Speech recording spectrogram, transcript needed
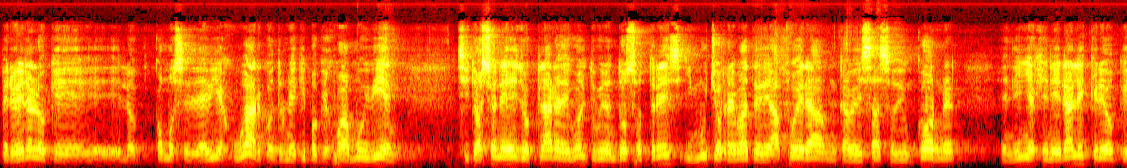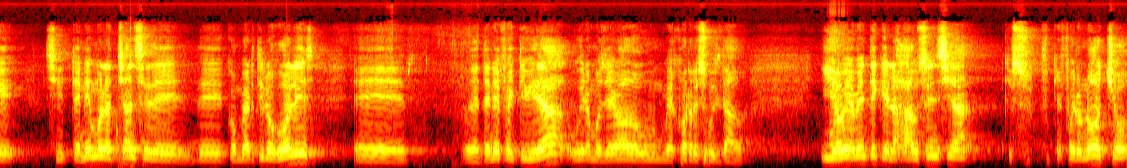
Pero era lo que, lo, cómo se debía jugar contra un equipo que juega muy bien situaciones ellos claras de gol, tuvieron dos o tres y muchos remates de afuera, un cabezazo de un córner. En líneas generales creo que si tenemos la chance de, convertir los goles, eh, de tener efectividad, hubiéramos llevado un mejor resultado. Y obviamente que las ausencias, que, fueron ocho,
